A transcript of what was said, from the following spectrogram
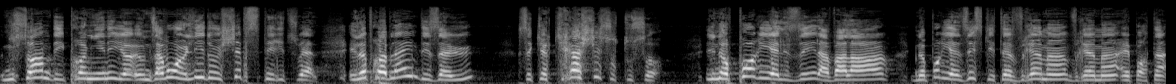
nous sommes des premiers-nés, nous avons un leadership spirituel. Et le problème d'Ésaü, c'est qu'il a craché sur tout ça. Il n'a pas réalisé la valeur il n'a pas réalisé ce qui était vraiment, vraiment important.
